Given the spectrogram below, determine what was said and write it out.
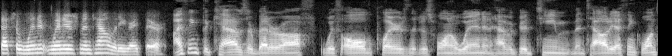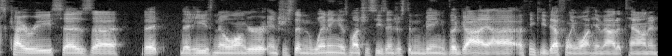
that's a winner winner's mentality right there. I think the Cavs are better off with all the players that just want to win and have a good team mentality. I think once Kyrie says uh, that that he's no longer interested in winning as much as he's interested in being the guy. I, I think you definitely want him out of town and,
